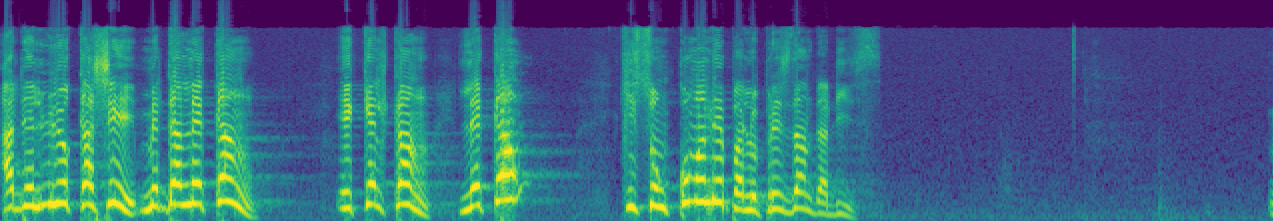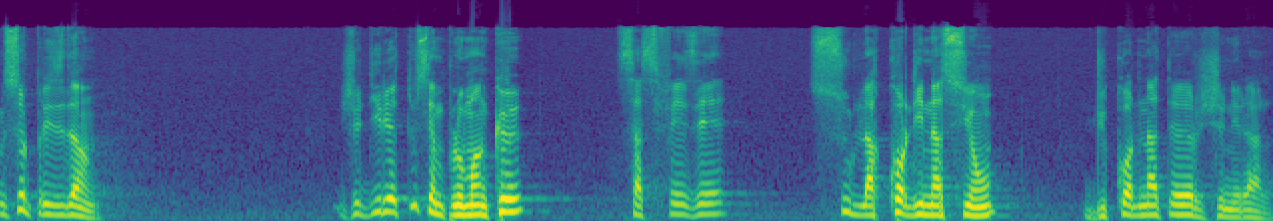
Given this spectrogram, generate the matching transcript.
à des lieux cachés, mais dans les camps. Et quels camps? Les camps qui sont commandés par le président Dadis. Monsieur le Président, je dirais tout simplement que ça se faisait sous la coordination du coordinateur général,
